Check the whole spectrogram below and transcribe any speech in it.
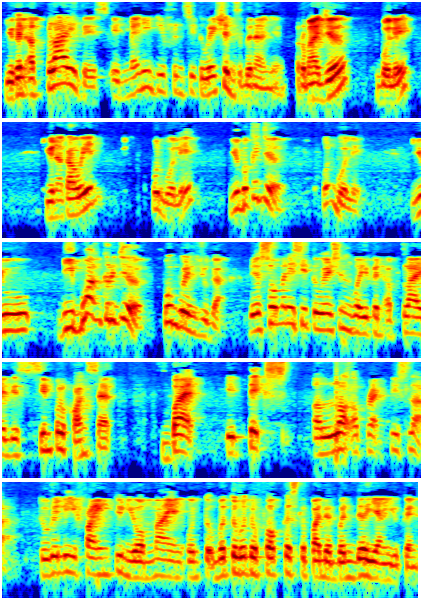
you can apply this in many different situations sebenarnya. Remaja, boleh. You nak kahwin, pun boleh. You bekerja, pun boleh. You dibuang kerja, pun boleh juga. There's so many situations where you can apply this simple concept, but it takes a lot of practice lah to really fine tune your mind untuk betul-betul fokus kepada benda yang you can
